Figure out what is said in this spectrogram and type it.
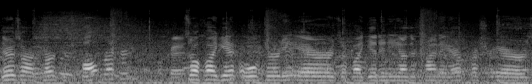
there's our cartridge fault record. Okay. So if I get 030 errors, if I get any other kind of air pressure errors,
